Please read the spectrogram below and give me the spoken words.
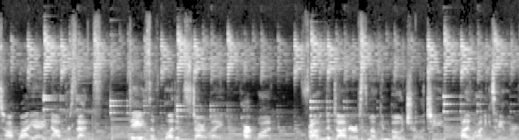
Talk YA now presents Days of Blood and Starlight, Part 1, from the Daughter of Smoke and Bone trilogy by Laini Taylor.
